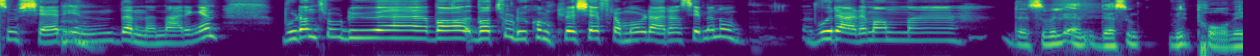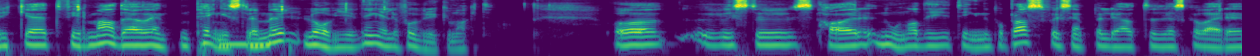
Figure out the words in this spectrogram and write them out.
som skjer innen denne næringen. Hvordan tror du, hva, hva tror du kommer til å skje framover der, Simen? Og hvor er det man. Det, som vil, det som vil påvirke et firma, det er jo enten pengestrømmer, lovgivning eller forbrukermakt. Og hvis du har noen av de tingene på plass, f.eks. det at det skal være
